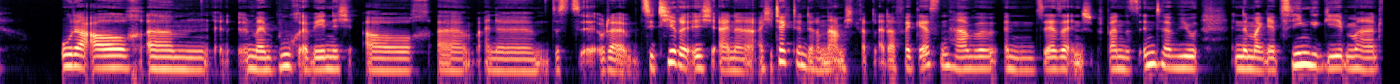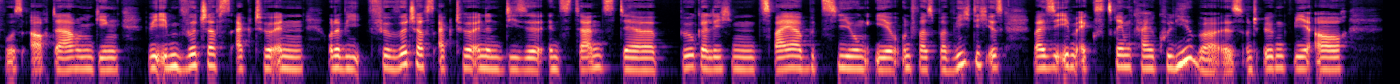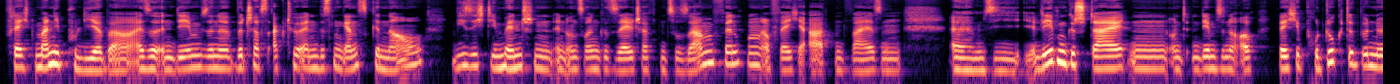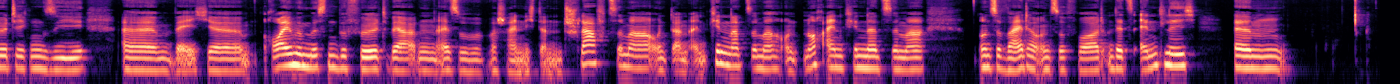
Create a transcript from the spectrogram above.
oder auch ähm, in meinem Buch erwähne ich auch äh, eine, das oder zitiere ich eine Architektin, deren Namen ich gerade leider vergessen habe, ein sehr, sehr spannendes Interview in einem Magazin gegeben hat, wo es auch darum ging, wie eben WirtschaftsakteurInnen oder wie für WirtschaftsakteurInnen diese Instanz der bürgerlichen Zweierbeziehung eher unfassbar wichtig ist, weil sie eben extrem kalkulierbar ist und irgendwie auch vielleicht manipulierbar. Also in dem Sinne, Wirtschaftsakteure wissen ganz genau, wie sich die Menschen in unseren Gesellschaften zusammenfinden, auf welche Art und Weisen ähm, sie ihr Leben gestalten und in dem Sinne auch, welche Produkte benötigen sie, ähm, welche Räume müssen befüllt werden. Also wahrscheinlich dann ein Schlafzimmer und dann ein Kinderzimmer und noch ein Kinderzimmer und so weiter und so fort. Und letztendlich ähm,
